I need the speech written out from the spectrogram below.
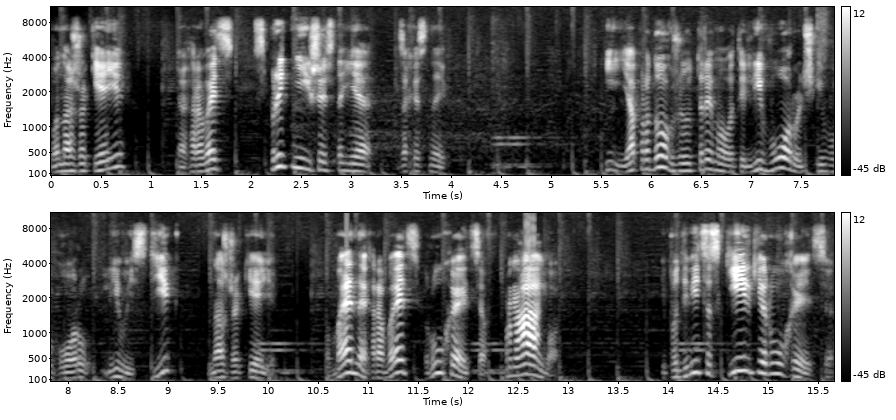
Бо на жокеї гравець спритніший стає захисник. І я продовжую утримувати ліворуч і вгору лівий стік на жокеї. У мене гравець рухається вправо. І подивіться, скільки рухається.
